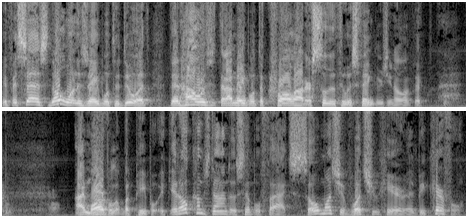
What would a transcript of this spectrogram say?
If it says no one is able to do it, then how is it that I'm able to crawl out or slither through his fingers? You know, I marvel at what people, it, it all comes down to simple facts. So much of what you hear, and be careful,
